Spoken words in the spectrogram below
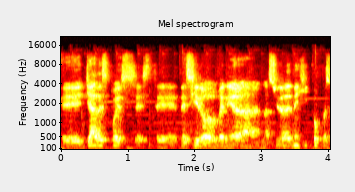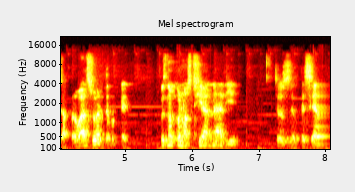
eh, ya después este, decido venir a la Ciudad de México pues a probar suerte porque pues no conocía a nadie. Entonces empecé a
